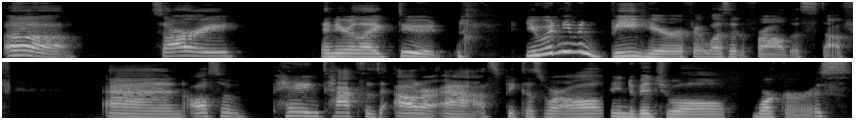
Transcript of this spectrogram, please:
oh, sorry. And you're like, dude, you wouldn't even be here if it wasn't for all this stuff. And also paying taxes out our ass because we're all individual workers.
